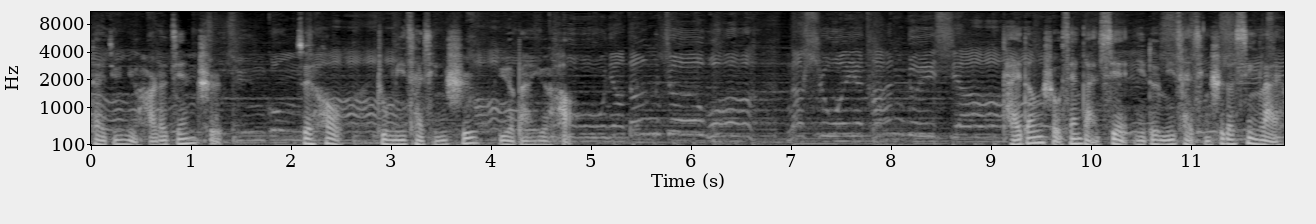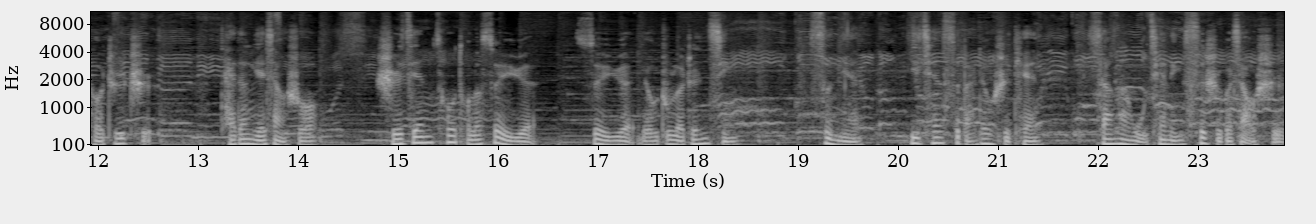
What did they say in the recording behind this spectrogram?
带军女孩的坚持。最后，祝迷彩情诗越办越好。台灯首先感谢你对迷彩情诗的信赖和支持。台灯也想说，时间蹉跎了岁月，岁月留住了真情。四年，一千四百六十天，三万五千零四十个小时。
